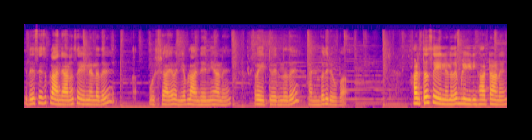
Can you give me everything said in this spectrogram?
ഇതേ സൈസ് പ്ലാന്റ് ആണ് സെയിലിനുള്ളത് ബുഷായ വലിയ പ്ലാന്റ് തന്നെയാണ്. റേറ്റ് വരുന്നത് അൻപത് രൂപ. അടുത്തത് സെയിലിനുള്ളത് ബ്ലീഡിംഗ് ഹാർട്ടാണ്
